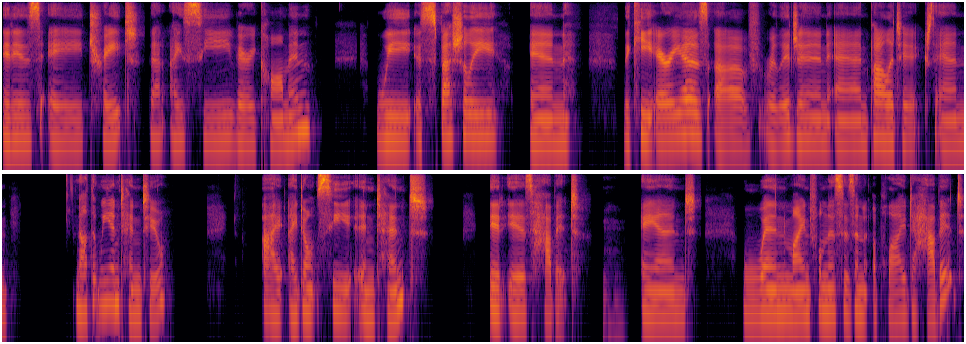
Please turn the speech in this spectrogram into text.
it is a trait that I see very common. We, especially in the key areas of religion and politics and not that we intend to. I, I don't see intent. It is habit. Mm-hmm. And when mindfulness isn't applied to habit,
